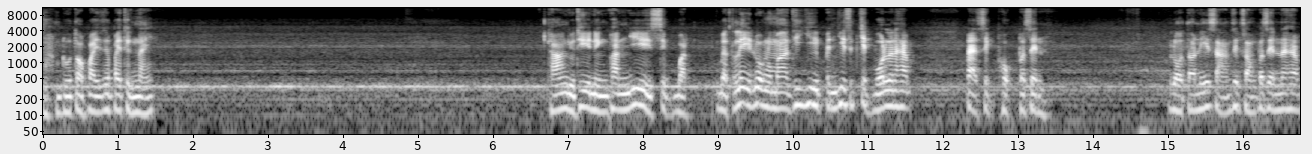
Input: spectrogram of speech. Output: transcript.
อะดูต่อไปจะไปถึงไหน ค้างอยู่ที่หนึ่งพันยี่สิบวัตต์ แบตเตอรี่ร่วงลงมาที่ยี่เป็นยี่สิบเจ็ดโวลต์แล้วนะครับแปดสิบหกเปอร์เซ็นต์โหลดตอนนี้สามสิบสองเปอร์เซ็นต์นะครับ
